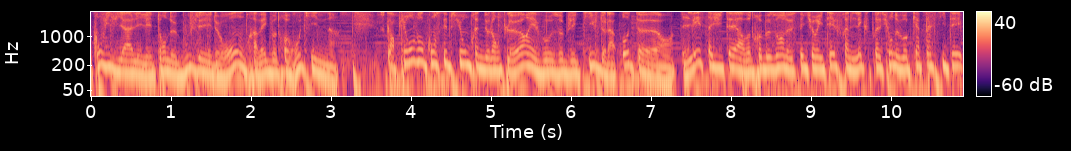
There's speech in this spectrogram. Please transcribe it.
conviviale, il est temps de bouger et de rompre avec votre routine. Scorpion, vos conceptions prennent de l'ampleur et vos objectifs de la hauteur. Les Sagittaires, votre besoin de sécurité freine l'expression de vos capacités.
